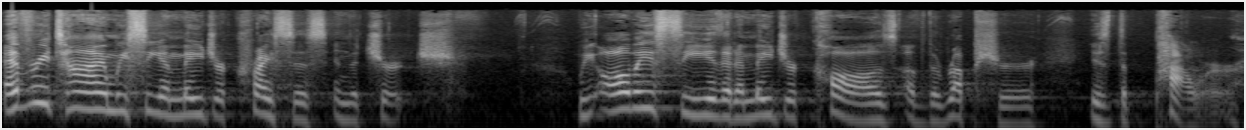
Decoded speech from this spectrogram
Every time we see a major crisis in the church, we always see that a major cause of the rupture is the power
